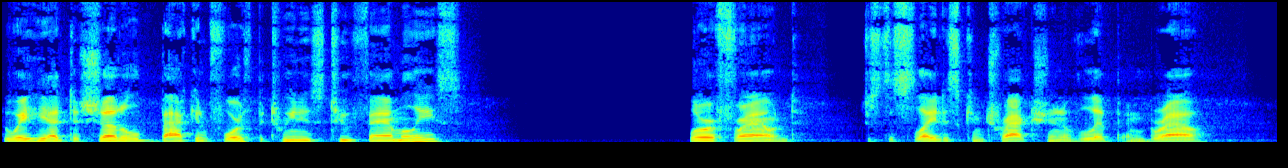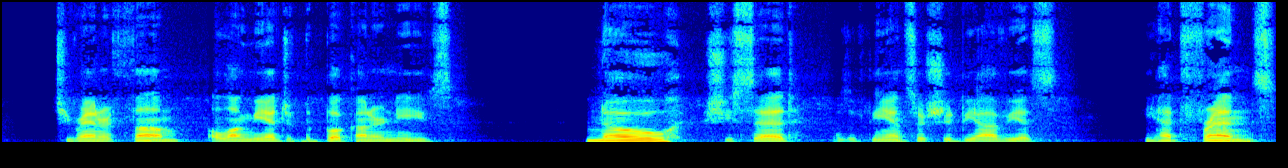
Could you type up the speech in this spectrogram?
The way he had to shuttle back and forth between his two families? Laura frowned, just the slightest contraction of lip and brow. She ran her thumb along the edge of the book on her knees. No, she said, as if the answer should be obvious. He had friends.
